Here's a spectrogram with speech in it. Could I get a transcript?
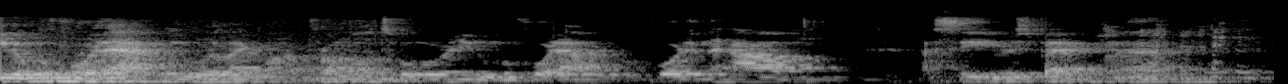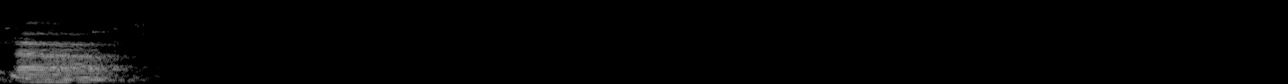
even before that, we were like on a promo tour. Even before that, we were recording the album. I see respect, man.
